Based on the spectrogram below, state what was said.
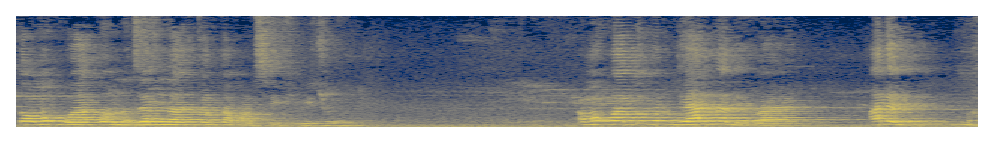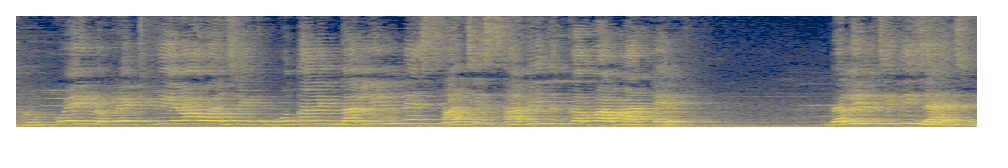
તો અમુક વાતો નજરઅંદાજ કરતાં પણ શીખવી જોઈએ. અમુક વાતો પર ધ્યાન ન દેવાય. અને કોઈ વ્યક્તિ એવા હોય છે કે પોતાની દલીલને સાચી સાબિત કરવા માટે દલીલ જીતી જાય છે.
